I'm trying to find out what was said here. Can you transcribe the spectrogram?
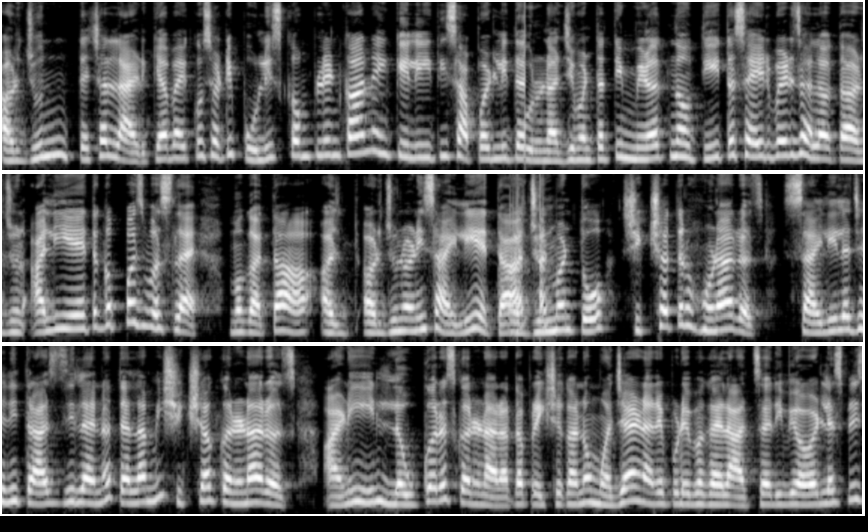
अर्जुन त्याच्या लाडक्या बायकोसाठी पोलीस कंप्लेंट का नाही केली? ती सापडली तर? पूर्णाजी म्हणतात ती मिळत नव्हती तर बेड झाला होता अर्जुन. आली आहे तर गप्पच बसलाय. मग आता अर- अर्जुन आणि सायली येतात. अर्जुन? म्हणतो शिक्षा तर होणारच. सायलीला ज्यांनी त्रास दिलाय ना त्याला मी शिक्षा करणारच. आणि लवकरच करणार. आता प्रेक्षकांनो मजा येणार आहे पुढे बघायला. आजचा रिव्ह्यू आवडल्यास प्लीज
